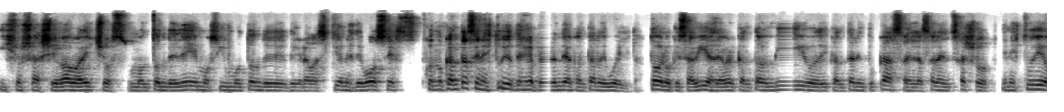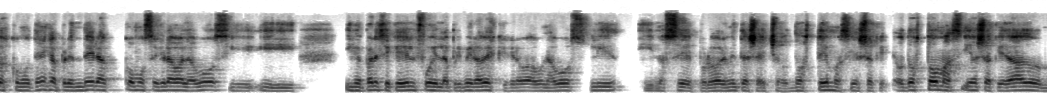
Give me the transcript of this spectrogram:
y yo ya llevaba hechos un montón de demos y un montón de, grabaciones de voces. Cuando cantás en estudio tenés que aprender a cantar de vuelta. Todo lo que sabías de haber cantado en vivo, de cantar en tu casa, en la sala de ensayo, en estudio, es como tenés que aprender a cómo se graba la voz y- y me parece que él fue la primera vez que grababa una voz lead y no sé, probablemente haya hecho dos temas y haya o dos tomas y haya quedado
